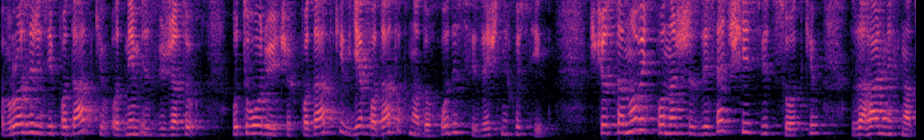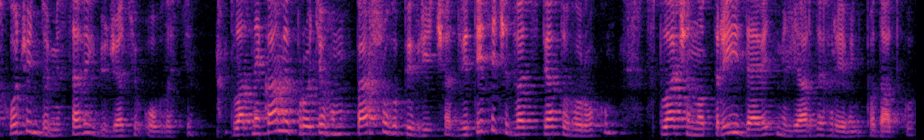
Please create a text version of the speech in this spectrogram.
В розрізі податків одним із бюджетоутворюючих податків є податок на доходи з фізичних осіб, що становить понад 66% загальних надходжень до місцевих бюджетів області. Платниками протягом першого півріччя 2025 року сплачено 3,9 мільярди гривень податку,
